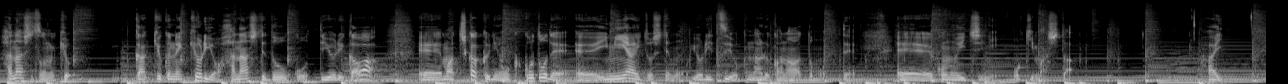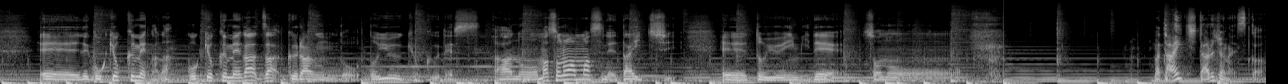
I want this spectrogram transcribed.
話してそのきょ楽曲ね距離を離してどうこうっていうよりかは、えーまあ、近くに置くことで、えー意味合いとしてもより強くなるかなと思って、えーこの位置に置きました。はい。えーで5曲目かな。5曲目が「ザ・グラウンド」という曲です。あの、まあ、そのまんまですね大地、えーという意味でそのまあ大地ってあるじゃないですか。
